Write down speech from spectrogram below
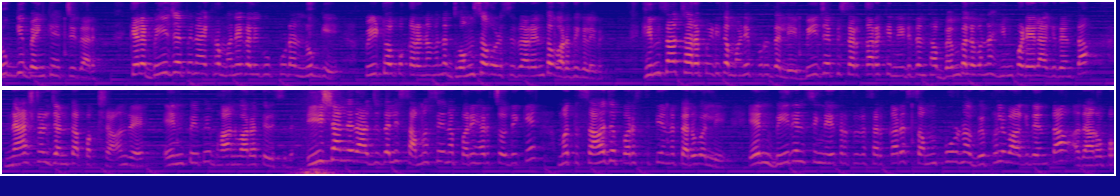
ನುಗ್ಗಿ ಬೆಂಕಿ ಹಚ್ಚಿದ್ದಾರೆ. ಕೆಲ ಬಿಜೆಪಿ ನಾಯಕರ ಮನೆಗಳಿಗೂ ಕೂಡ ನುಗ್ಗಿ ಪೀಠೋಪಕರಣವನ್ನು ಧ್ವಂಸಗೊಳಿಸಿದ್ದಾರೆ ಅಂತ ವರದಿಗಳಿವೆ. ಹಿಂಸಾಚಾರ ಪೀಡಿತ ಮಣಿಪುರದಲ್ಲಿ ಬಿಜೆಪಿ ಸರ್ಕಾರಕ್ಕೆ ನೀಡಿದಂತಹ ಬೆಂಬಲವನ್ನು ಹಿಂಪಡೆಯಲಾಗಿದೆ ಅಂತ ನ್ಯಾಷನಲ್ ಜನತಾ ಪಕ್ಷ, ಅಂದ್ರೆ ಎನ್ಪಿಪಿ ಭಾನುವಾರ ತಿಳಿಸಿದೆ. ಈಶಾನ್ಯ ರಾಜ್ಯದಲ್ಲಿ ಸಮಸ್ಯೆಯನ್ನು ಪರಿಹರಿಸೋದಿಕ್ಕೆ ಮತ್ತು ಸಹಜ ಪರಿಸ್ಥಿತಿಯನ್ನು ತರುವಲ್ಲಿ ಎನ್. ಬೀರೇನ್ ಸಿಂಗ್ ನೇತೃತ್ವದ ಸರ್ಕಾರ ಸಂಪೂರ್ಣ ವಿಫಲವಾಗಿದೆ ಅಂತ ಅದು ಆರೋಪ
